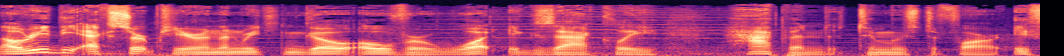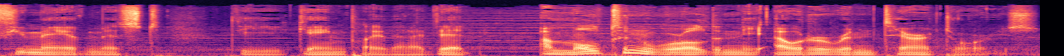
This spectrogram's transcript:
I'll read the excerpt here and then we can go over what exactly happened to Mustafar if you may have missed the gameplay that I did. A molten world in the Outer Rim territories,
